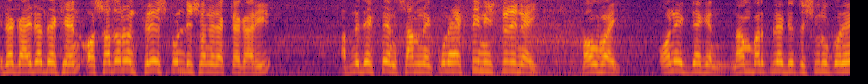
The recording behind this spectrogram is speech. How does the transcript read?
এটা গাড়িটা দেখেন অসাধারণ ফ্রেশ কন্ডিশনের একটা গাড়ি। আপনি দেখছেন সামনে কোনো অ্যাক্সিডেন্ট হিস্টোরি নাই। বাবু ভাই অনেক দেখেন নাম্বার প্লেট হতে শুরু করে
